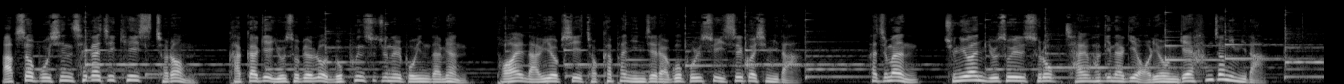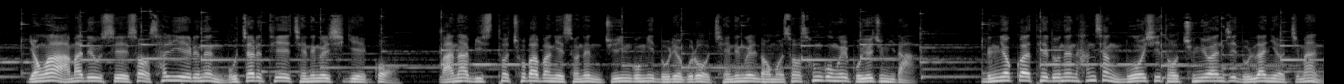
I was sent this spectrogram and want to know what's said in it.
앞서 보신 세 가지 케이스처럼 각각의 요소별로 높은 수준을 보인다면 더할 나위 없이 적합한 인재라고 볼 수 있을 것입니다. 하지만 중요한 요소일수록 잘 확인하기 어려운 게 함정입니다. 영화 아마데우스에서 살리에르는 모차르트의 재능을 시기했고 만화 미스터 초바방에서는 주인공이 노력으로 재능을 넘어서 성공을 보여줍니다. 능력과 태도는 항상 무엇이 더 중요한지 논란이었지만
